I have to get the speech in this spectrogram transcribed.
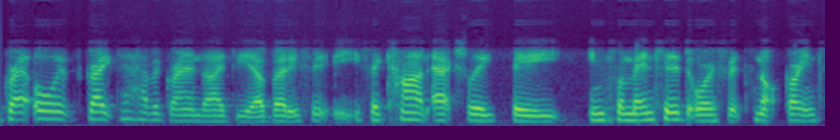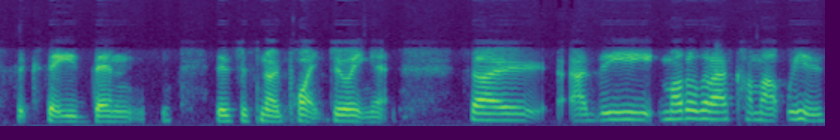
great. Oh, it's great to have a grand idea, but if it, if it can't actually be implemented or if it's not going to succeed, then there's just no point doing it. So uh, the model that I've come up with,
